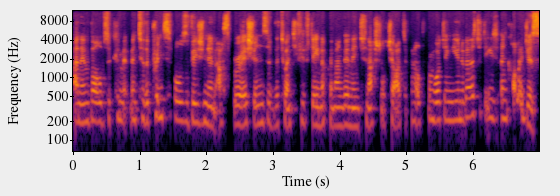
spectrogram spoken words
and involves a commitment to the principles, vision and aspirations of the 2015 Okanagan International Charter for Health Promoting Universities and Colleges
